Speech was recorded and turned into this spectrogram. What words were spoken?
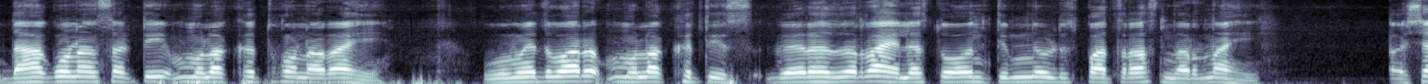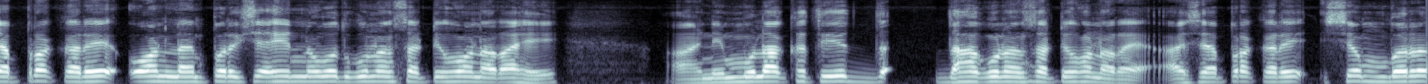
दहा गुणांसाठी मुलाखत होणार आहे. उमेदवार मुलाखतीस गैरहजर राहिल्यास तो अंतिम निवडीस पात्र असणार नाही. अशा प्रकारे ऑनलाईन परीक्षा ही नव्वद गुणांसाठी होणार आहे आणि मुलाखती द दहा गुणांसाठी होणार आहे. अशा प्रकारे शंभर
